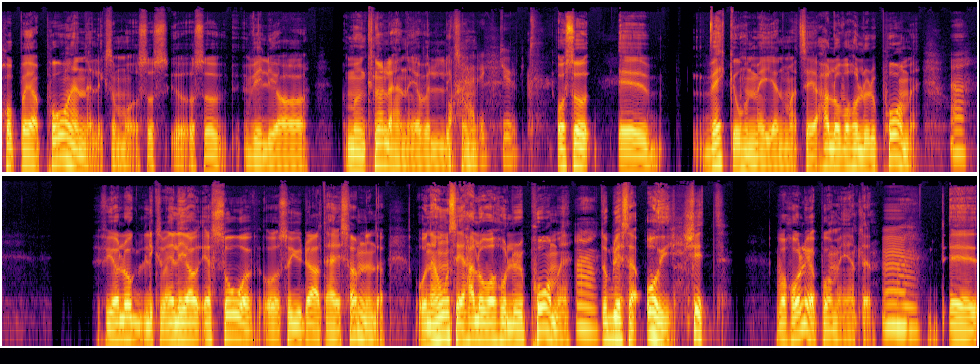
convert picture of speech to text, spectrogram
hoppade jag på henne liksom, och, så, och så vill jag munknulla henne. Jag vill liksom, herregud. och så eh, väcker hon mig genom att säga hallå vad håller du på med? Ja. För jag, låg liksom, eller jag, jag sov och så gjorde allt det här i sömnen då. Och när hon säger hallå vad håller du på med? Ja. Då blir jag så här, oj shit, vad håller jag på med egentligen? Mm. Eh,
